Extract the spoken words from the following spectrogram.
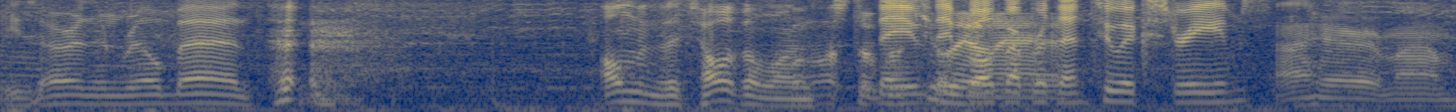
He's hurting real bad. Only the chosen ones. They, they both represent two extremes. I hear it, man.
